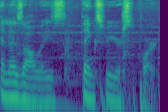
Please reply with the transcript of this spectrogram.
And as always, thanks for your support.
